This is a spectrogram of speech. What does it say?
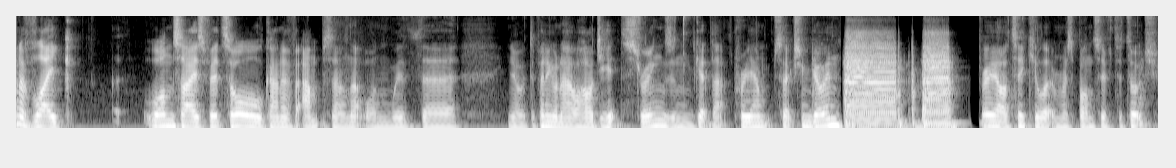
Kind of like one size fits all kind of amp sound that one with uh, you know depending on how hard you hit the strings and get that preamp section going. Very articulate and responsive to touch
